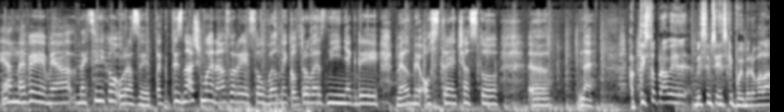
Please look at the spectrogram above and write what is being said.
já nevím, já nechci nikoho urazit. Tak ty znáš moje názory, jsou velmi kontroverzní, někdy velmi ostré často. Uh, ne. A ty jsi to právě, myslím si, hezky pojmenovala.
